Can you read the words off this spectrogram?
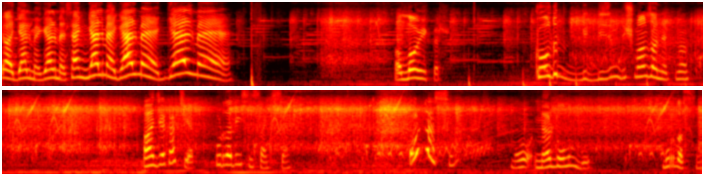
Ya gelme gelme sen gelme gelme gelme. Allahu Ekber. Koldu bi- bizim düşman zannetme. Ancak kaç ya? Burada değilsin sanki sen. Oradasın. O nerede oğlum bu? Buradasın.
